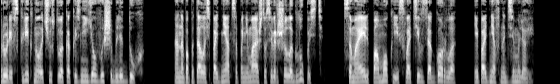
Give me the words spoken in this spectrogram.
Рури вскрикнула, чувствуя, как из нее вышибли дух. Она попыталась подняться, понимая, что совершила глупость. Самаэль помог ей, схватив за горло и подняв над землей.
